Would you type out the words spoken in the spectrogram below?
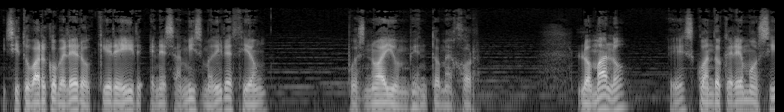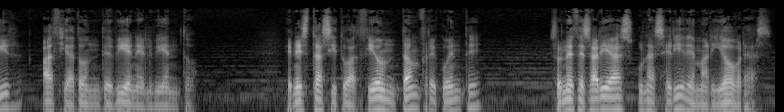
y si tu barco velero quiere ir en esa misma dirección, pues no hay un viento mejor. Lo malo es cuando queremos ir hacia donde viene el viento. En esta situación tan frecuente son necesarias una serie de maniobras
